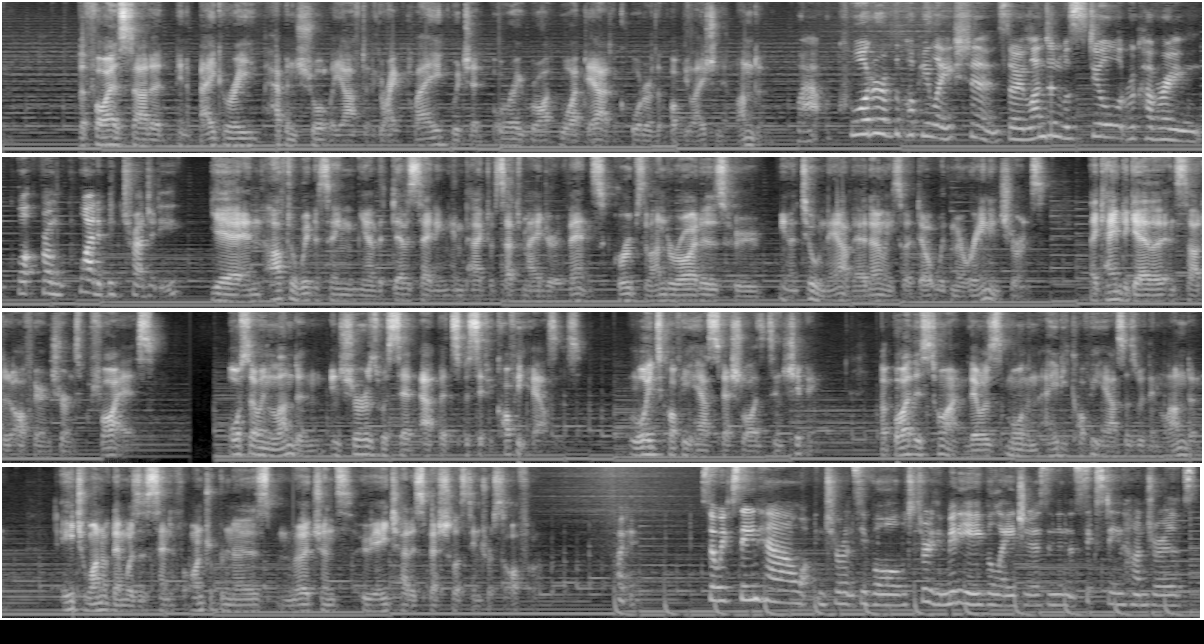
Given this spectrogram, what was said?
The fire started in a bakery, happened shortly after the Great Plague, which had already wiped out a quarter of the population in London. Wow, a quarter of the population. So London was still recovering from quite a big tragedy. Yeah, and after witnessing, you know, the devastating impact of such major events, groups of underwriters who, you know, until now they had only sort of dealt with marine insurance, they came together and started offering insurance for fires. Also in London, insurers were set up at specific coffee houses. Lloyd's Coffee House specialised in shipping, but by this time there was more than 80 coffee houses within London. Each one of them was a centre for entrepreneurs, merchants who each had a specialist interest to offer. Okay, so we've seen how insurance evolved through the medieval ages and in the 1600s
